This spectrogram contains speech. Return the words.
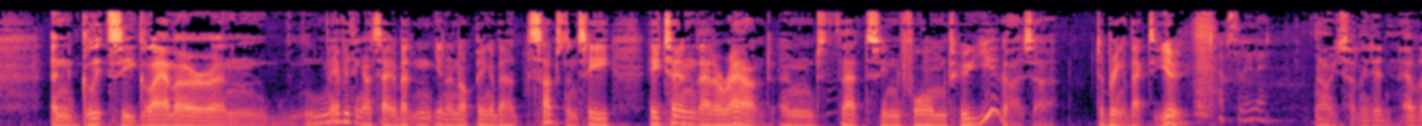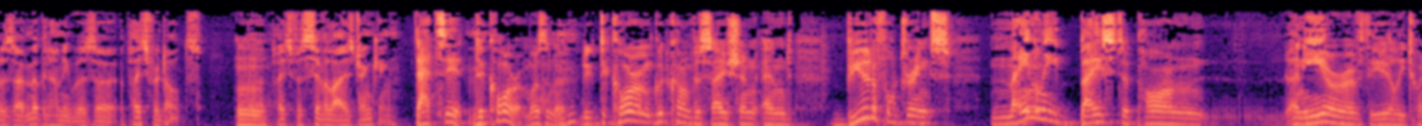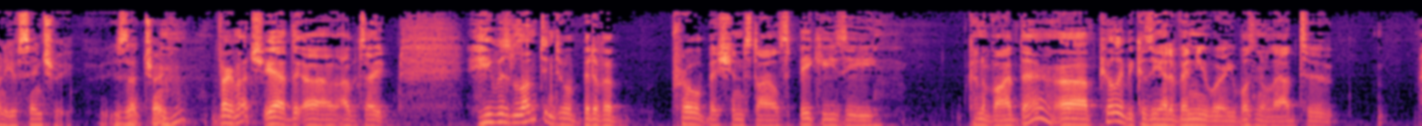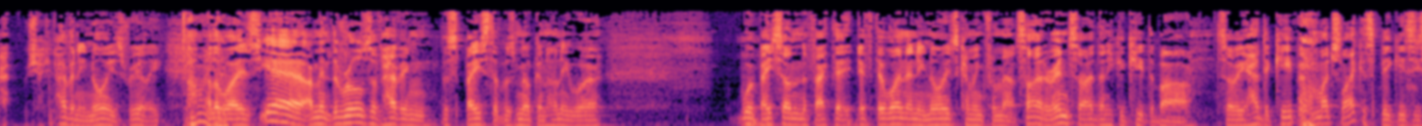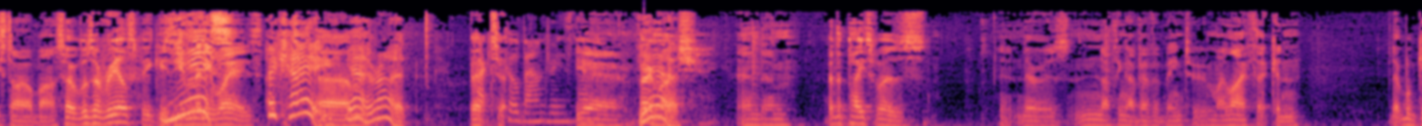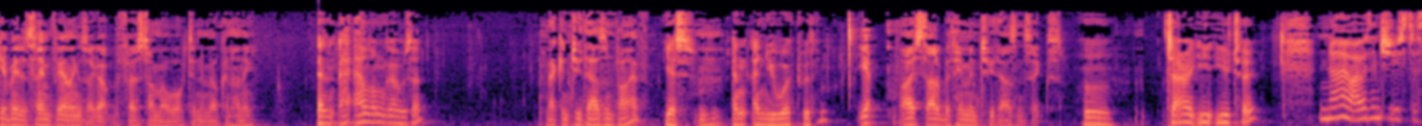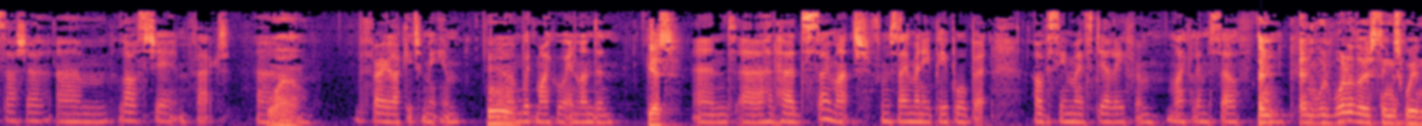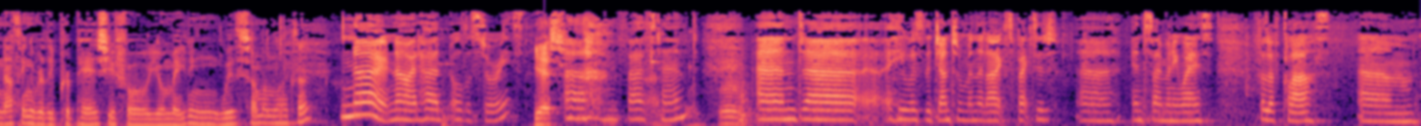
and glitzy glamour and everything I'd say about you know not being about substance. He he turned that around and that's informed who you guys are to bring it back to you. Absolutely. Oh, he certainly did. It was uh, Milk and Honey was a, a place for adults, Mm. a place for civilized drinking. That's it. Decorum, wasn't it? De- Decorum, good conversation, and beautiful drinks, mainly based upon an era of the early 20th century. Is that true? Very much, yeah. The, uh, I would say he was lumped into a bit of a prohibition style speakeasy kind of vibe there, uh, purely because he had a venue where he wasn't allowed to ha- have any noise, really. Oh, yeah. Otherwise, yeah. I mean, the rules of having the space that was Milk and Honey were were based on the fact that if there weren't any noise coming from outside or inside, then he could keep the bar. So he had to keep it much like a speakeasy style bar. So it was a real speakeasy in many ways. Okay. Um, yeah, right. But, uh, Practical boundaries. There. yeah, very Yeah. much. And um, but the place was there was nothing I've ever been to in my life that can that will give me the same feelings I got the first time I walked into Milk and Honey And how long ago was that? Back in 2005. Yes. And and you worked with him? Yep, I started with him in 2006. Hmm. Zara, you, you too? No, I was introduced to Sasha um, last year, in fact. Um, Wow. Very lucky to meet him Mm. um, with Michael in London Yes. and uh, had heard so much from so many people, but obviously most dearly from Michael himself. And and would one of those things where nothing really prepares you for your meeting with someone like that? No, no, I'd heard all the stories. Yes. Um, firsthand. Mm. And uh, he was the gentleman that I expected uh, in so many ways, full of class. Um,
